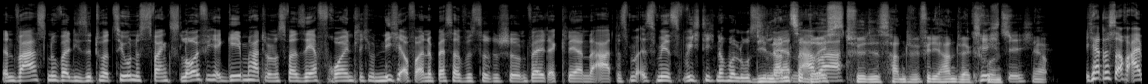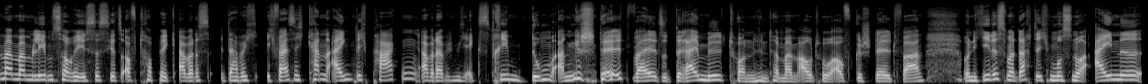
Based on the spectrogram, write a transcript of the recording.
dann war es nur, weil die Situation es zwangsläufig ergeben hat und es war sehr freundlich und nicht auf eine besserwisserische und welterklärende Art. Das ist mir jetzt wichtig, nochmal Die loszuwerden. Lanze aber bricht für, das Hand, für die Handwerkskunst. Richtig. Ja. Ich hatte das auch einmal in meinem Leben, sorry, ist das jetzt off-topic, aber das, da habe ich, ich weiß nicht, ich kann eigentlich parken, aber da habe ich mich extrem dumm angestellt, weil so drei Mülltonnen hinter meinem Auto aufgestellt waren. Und ich jedes Mal dachte, ich muss nur eine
